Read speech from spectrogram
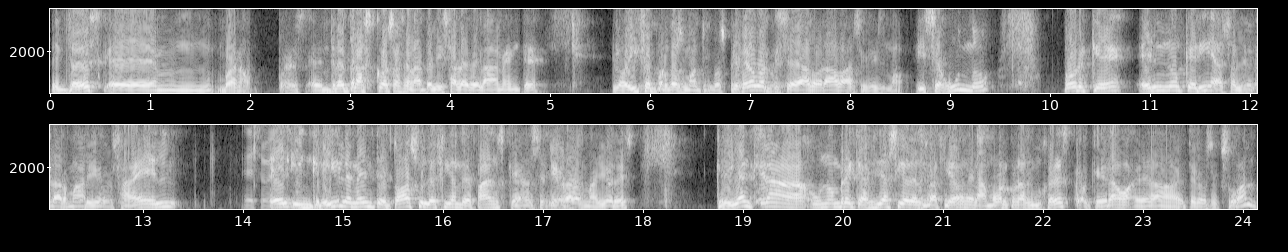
Entonces, bueno, pues entre otras cosas en la peli sale veladamente, lo hizo por dos motivos. Primero porque se adoraba a sí mismo. Y segundo, porque él no quería salir del armario. O sea, él, él increíblemente, toda su legión de fans, que eran señoras mayores, creían que era un hombre que había sido desgraciado en el amor con las mujeres, pero que era, era heterosexual.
